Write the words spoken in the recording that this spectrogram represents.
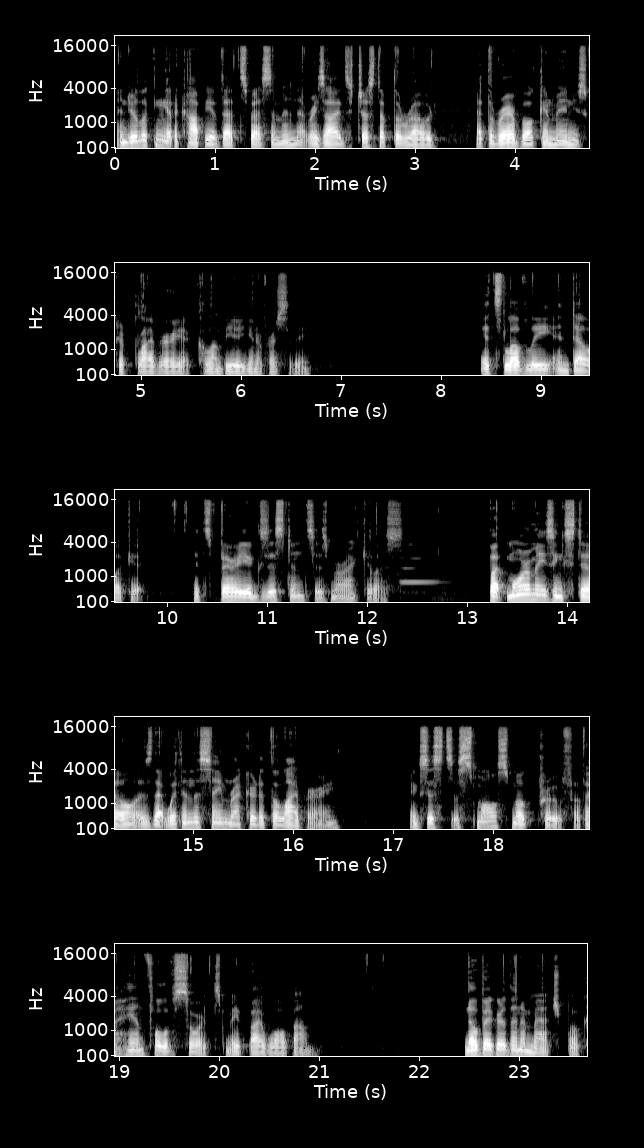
And you're looking at a copy of that specimen that resides just up the road at the Rare Book and Manuscript Library at Columbia University. It's lovely and delicate. Its very existence is miraculous. But more amazing still is that within the same record at the library exists a small smoke proof of a handful of sorts made by Walbaum. No bigger than a matchbook,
